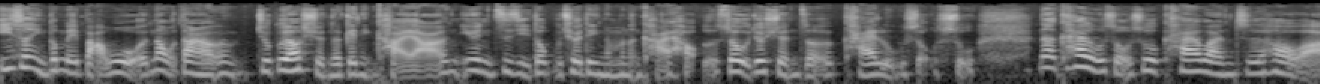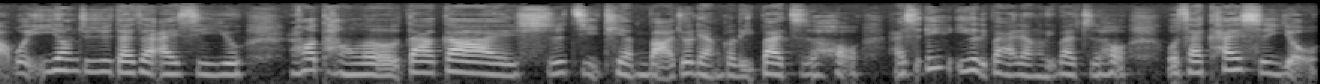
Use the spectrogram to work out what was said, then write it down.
医生你都没把握，那我当然就不要选择给你开啊，因为你自己都不确定能不能开好了，所以我就选择开颅手术。那开颅手术开完之后啊，我一样继续待在 ICU，然后躺了大概十几天吧，就两个礼拜之后，还是诶一个礼拜还两个礼拜之后，我才开始有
